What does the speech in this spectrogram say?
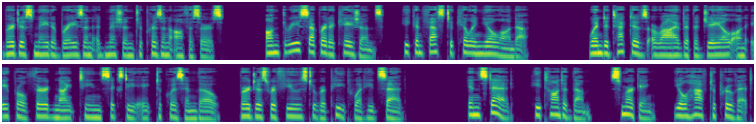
Burgess made a brazen admission to prison officers. On three separate occasions, he confessed to killing Yolanda. When detectives arrived at the jail on April 3, 1968, to quiz him, though, Burgess refused to repeat what he'd said. Instead, he taunted them, smirking, You'll have to prove it.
